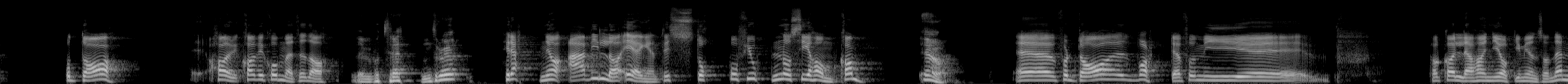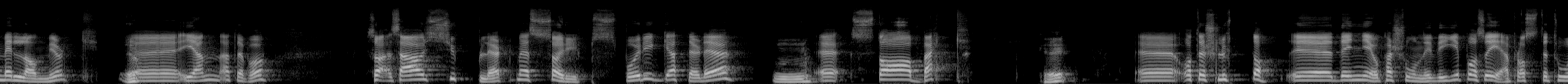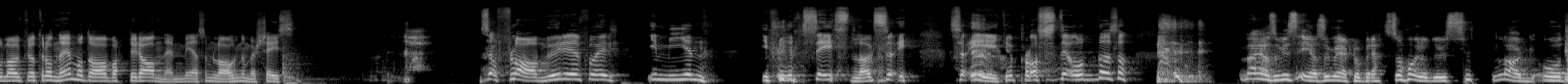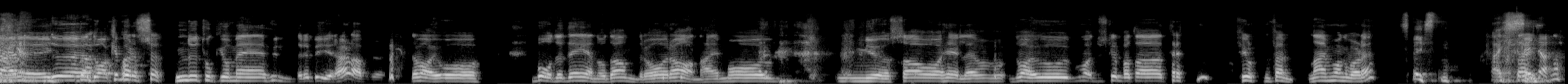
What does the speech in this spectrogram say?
og da har, Hva har vi kommet til da? Det er vi på 13, tror jeg. 13, ja. Jeg ville egentlig stoppe på 14 og si HamKam. Ja. Eh, for da ble det for mye eh, Hva kaller han Joakim Jønsson det? Mellommjølk Ja. eh, igjen etterpå. Så, så jeg har supplert med Sarpsborg etter det. Mm. Eh, Stabæk. Okay. Eh, og til slutt, da. Eh, den er jo personlig vi på, så er jeg plass til to lag fra Trondheim, og da ble Ranheim med som lag nummer 16. Så Flamur for I min i min 16-lag så, så er ikke plass til Odd, altså. Nei, altså Hvis jeg har summert opp rett, så har jo du 17 lag. Og der er Du, du har ikke bare 17, du tok jo med 100 byer her, da, bror. Det var jo både det ene og det andre, og Ranheim og Mjøsa og hele Det var jo Du skulle bare ta 13? 14? 15? Nei, hvor mange var det? 16. Nei, Nei, da.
